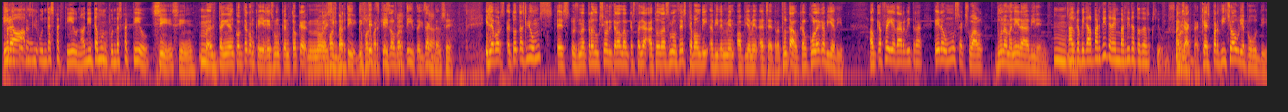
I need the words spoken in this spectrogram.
I Però amb un llu- punt despectiu, no? Dit amb un punt despectiu. Sí, sí. Mm. Tenint en compte com que hi hagués un cantó que no Que és invertit. vertit, que fos que vertit, és el vertit, exacte. Ja, sí. I llavors, a totes llums, és, és una traducció literal del castellà a totes luces, que vol dir, evidentment, òbviament, etc. Total, que el col·lega havia dit el que feia d'àrbitre era homosexual d'una manera evident. Mm, el capital partit era invertit a totes les llums. Exacte. Que és per dir això hauria pogut dir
